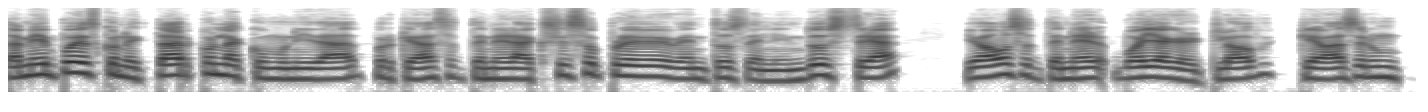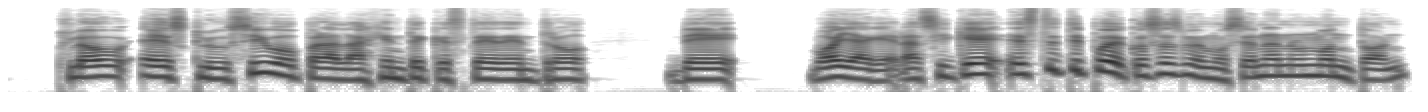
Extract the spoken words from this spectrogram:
También puedes conectar con la comunidad porque vas a tener acceso previo a eventos de la industria y vamos a tener Voyager Club que va a ser un club exclusivo para la gente que esté dentro de Voyager. Así que este tipo de cosas me emocionan un montón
